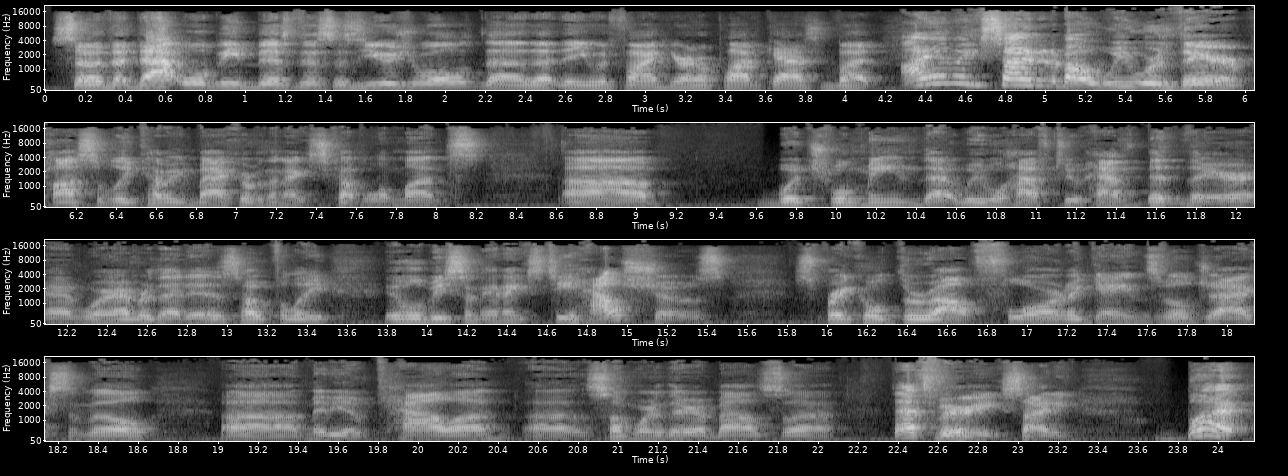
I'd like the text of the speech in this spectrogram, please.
So that that will be business as usual the, that, that you would find here on our podcast. But I am excited about We Were There possibly coming back over the next couple of months, uh, which will mean that we will have to have been there, and wherever that is, hopefully it will be some NXT house shows sprinkled throughout Florida, Gainesville, Jacksonville, uh, maybe Ocala, uh, somewhere thereabouts. Uh, that's very exciting. But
